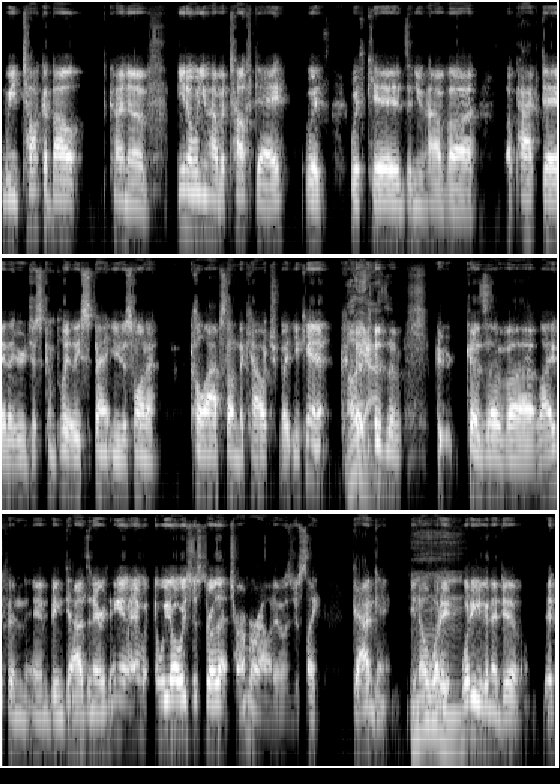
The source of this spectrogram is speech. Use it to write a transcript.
we talk about kind of you know when you have a tough day with with kids and you have a, a packed day that you're just completely spent you just want to collapse on the couch but you can't oh yeah because of because of uh, life and and being dads and everything and, and, we always just throw that term around it was just like dad gang. you know mm. what are mm. what are you gonna do if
